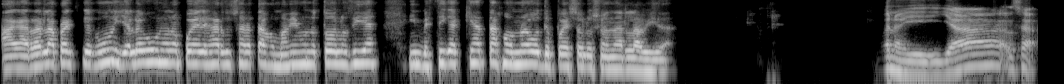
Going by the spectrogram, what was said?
agarrar la práctica con uno y ya luego uno no puede dejar de usar atajos. Más bien uno todos los días investiga qué atajo nuevo te puede solucionar la vida. Bueno, y ya, o sea,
